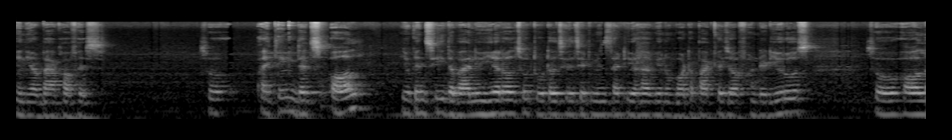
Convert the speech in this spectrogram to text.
in your back office. So I think that's all. You can see the value here also. Total sales it means that you have you know bought a package of 100 euros so all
